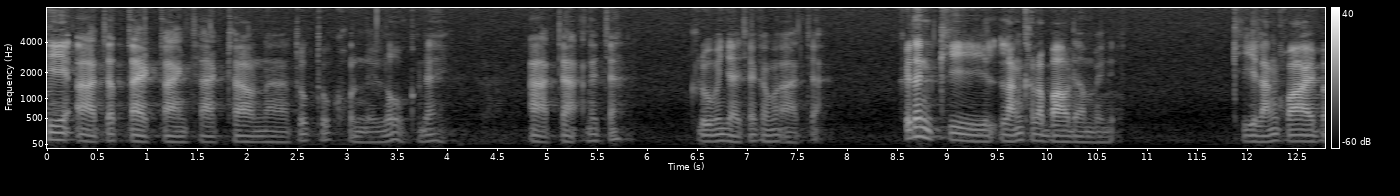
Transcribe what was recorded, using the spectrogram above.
ทีอาจจะแตกต่างจากชาวนาทุกๆ คนในโลกก็ได้ อาจจะนะจ๊ะครูไม่ใหญ่ใช้คำว่าอาจจะ คือท่านขี่หลังคาราบาวดำไปนี่ขี่หลังควายไป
